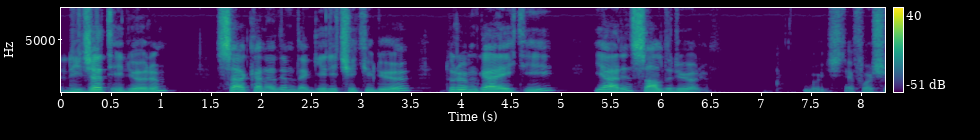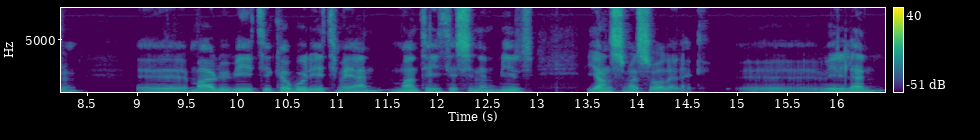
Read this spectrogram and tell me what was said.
ricat ediyorum. Sağ kanadım da geri çekiliyor. Durum gayet iyi. Yarın saldırıyorum. Bu işte Foch'un e, mağlubiyeti kabul etmeyen mantalitesinin bir yansıması olarak e, verilen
